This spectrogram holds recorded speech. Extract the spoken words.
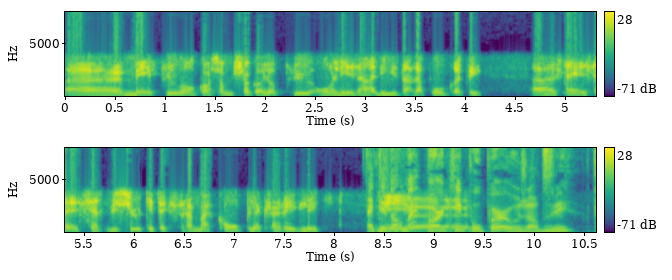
Euh, mais plus on consomme du chocolat, plus on les enlise dans la pauvreté. Euh, c'est un, c'est un cercle vicieux qui est extrêmement complexe à régler. Hey, t'es Mais, donc bien euh, party pooper aujourd'hui.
